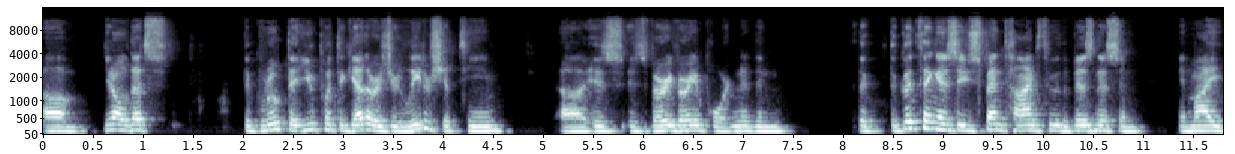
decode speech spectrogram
um, you know, that's the group that you put together as your leadership team uh, is is very very important. And then the the good thing is you spend time through the business. And in my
